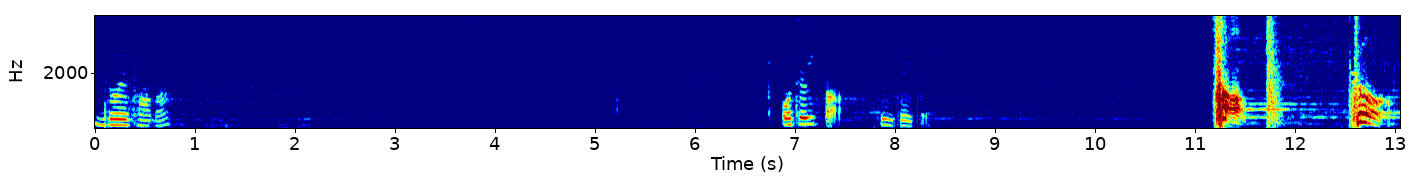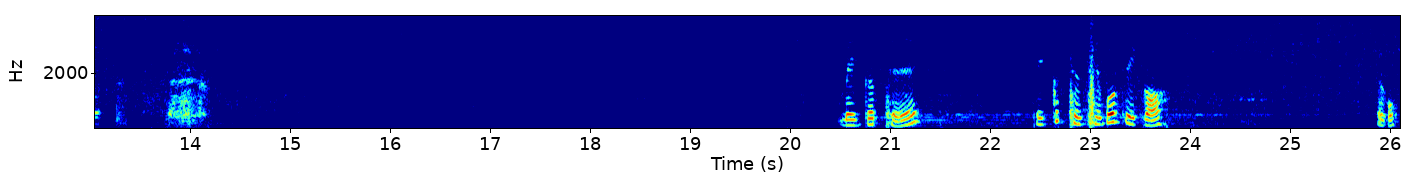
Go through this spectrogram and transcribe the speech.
이도에서 하나? 어 저기 있다. 이제 이제. 첩! 첩! 맨 끝에 맨 끝에 세 번째인가? 아이고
